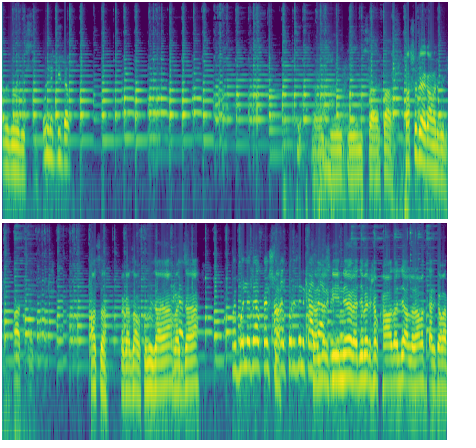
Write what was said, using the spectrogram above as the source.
আমি গুনে দিচ্ছি। উনি দিয়ে দাও। দুই তিন চার পাঁচ। পাঁচশো টাকা আমার বিল। আচ্ছা। আচ্ছা টাকা যাও তুমি যায়া বাদ যায়া। ওই বলে দাও কাল সকাল করে যেন কাজে চাল ডাল আসে কিনে রাজে সব খাওয়া দাওয়া দিয়ে আল্লাহ রহমত কালকে আবার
